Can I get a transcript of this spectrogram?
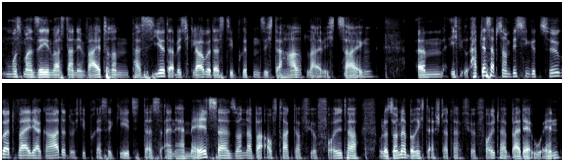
muss man sehen, was dann im Weiteren passiert, aber ich glaube, dass die Briten sich da hartleibig zeigen. Ähm, ich habe deshalb so ein bisschen gezögert, weil ja gerade durch die Presse geht, dass ein Herr Melzer, Sonderbeauftragter für Folter oder Sonderberichterstatter für Folter bei der UN,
